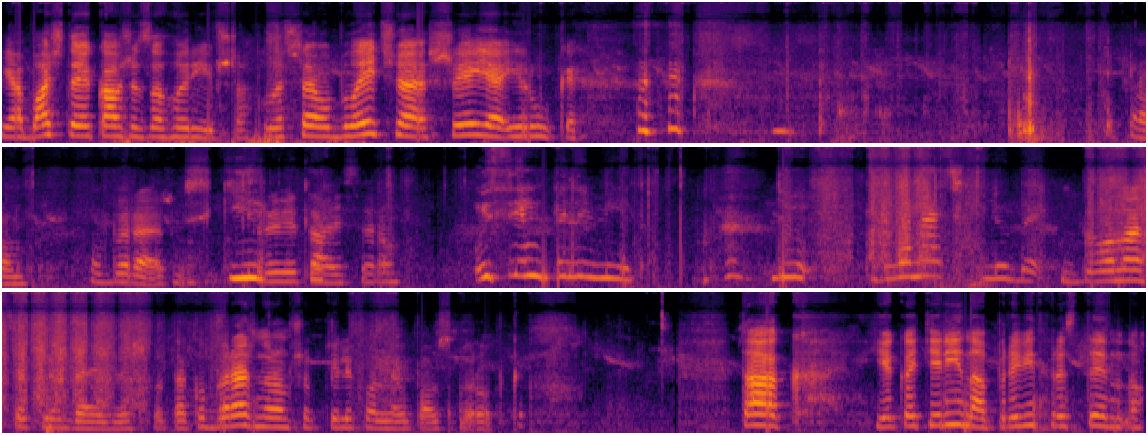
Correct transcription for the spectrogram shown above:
Я бачите, яка вже загорівша. Лише обличчя, шия і руки. Ром, обережно. Привітайся, Ром. Усім привіт. 12 людей. 12 людей зайшло. Так, обережно, Ром, щоб телефон не впав з коробки. Так, Єкатеріна, привіт, Христино.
